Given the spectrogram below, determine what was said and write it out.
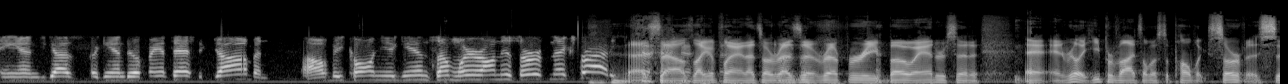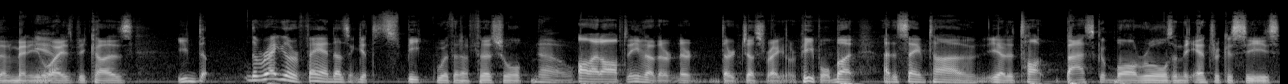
And you guys, again, do a fantastic job. And I'll be calling you again somewhere on this earth next Friday. That sounds like a plan. That's our resident referee, Bo Anderson, and, and really he provides almost a public service in many Yeah. ways because you d- the regular fan doesn't get to speak with an official No. all that often, even though they're they're they're just regular people. But at the same time, you know, to talk basketball rules and the intricacies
